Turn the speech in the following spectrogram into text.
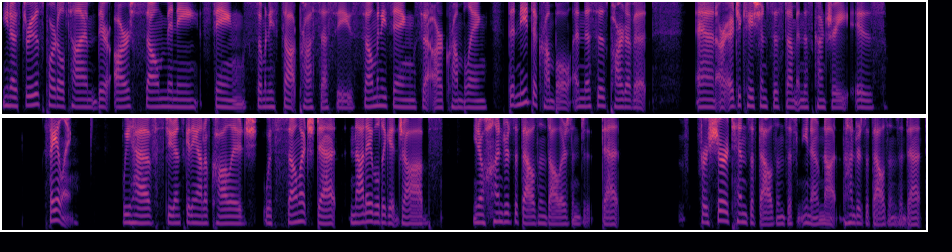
you know, through this portal of time, there are so many things, so many thought processes, so many things that are crumbling that need to crumble. And this is part of it. And our education system in this country is failing. We have students getting out of college with so much debt, not able to get jobs, you know, hundreds of thousands of dollars in debt, for sure tens of thousands, if, you know, not hundreds of thousands in debt.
